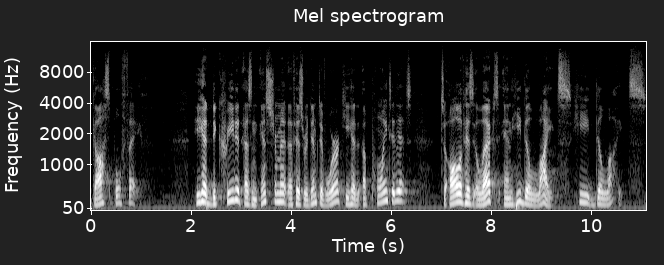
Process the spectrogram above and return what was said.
gospel faith. He had decreed it as an instrument of his redemptive work, he had appointed it to all of his elect, and he delights, he delights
